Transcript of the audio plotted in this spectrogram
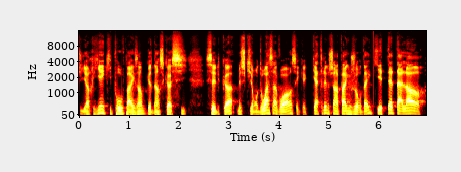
Il n'y a rien qui prouve, par exemple, que dans ce cas-ci, c'est le cas. Mais ce qu'on doit savoir, c'est que Catherine Champagne-Jourdain, qui était alors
